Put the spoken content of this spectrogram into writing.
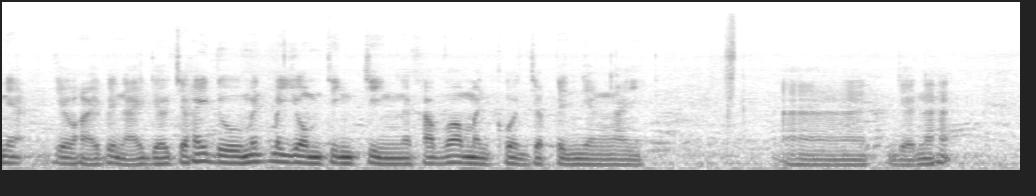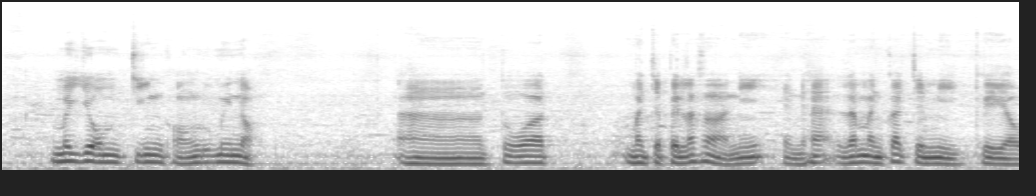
เนี่ยเกลียวหายไปไหน เดี๋ยวจะให้ดูเม็ดมะยมจริง ๆ นะครับ ว่ามันควรจะเป็นยังไงอ่าเดี๋ยวนะฮะมะยมจริงของลูมินอกอ่าตัวมันจะเป็นลักษณะนี้เห็นไหมฮะแล้วมันก็จะมีเกลียว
